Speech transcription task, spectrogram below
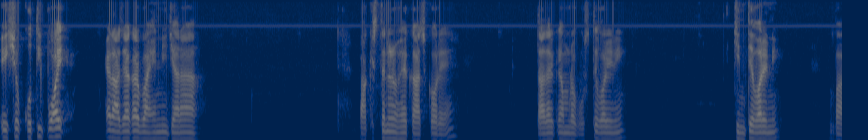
এইসব কতিপয় রাজাকার বাহিনী যারা পাকিস্তানের হয়ে কাজ করে, তাদেরকে আমরা বুঝতে পারিনি। চিনতে পারিনি বা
